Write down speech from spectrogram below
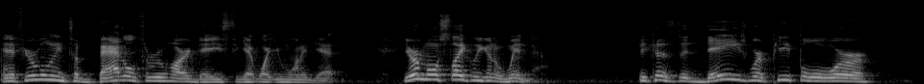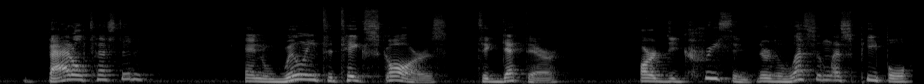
and if you're willing to battle through hard days to get what you want to get, you're most likely going to win now. Because the days where people were battle tested and willing to take scars to get there are decreasing. There's less and less people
